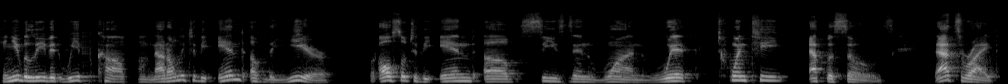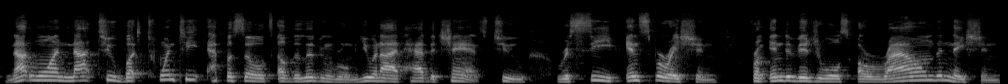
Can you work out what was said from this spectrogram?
Can you believe it? We've come not only to the end of the year, but also to the end of season one with 20 episodes. That's right, not one, not two, but 20 episodes of the living room. You and I have had the chance to receive inspiration from individuals around the nation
